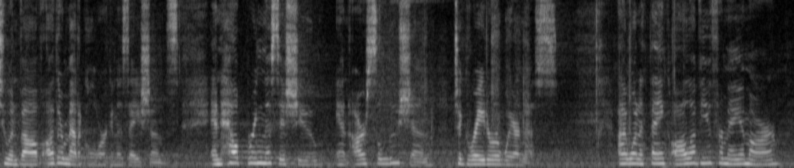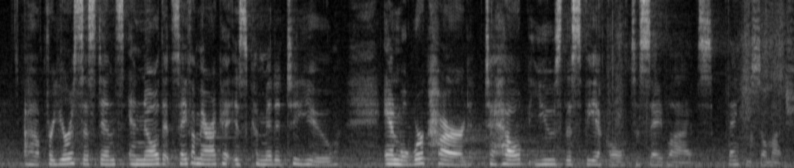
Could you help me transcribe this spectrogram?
to involve other medical organizations and help bring this issue and our solution to greater awareness. I want to thank all of you from AMR uh, for your assistance and know that Safe America is committed to you and will work hard to help use this vehicle to save lives. Thank you so much.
